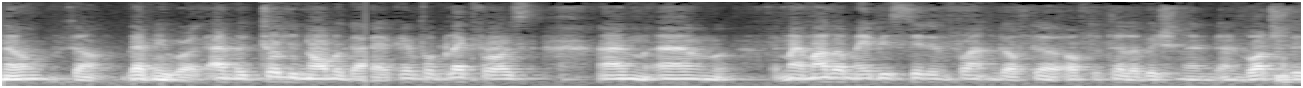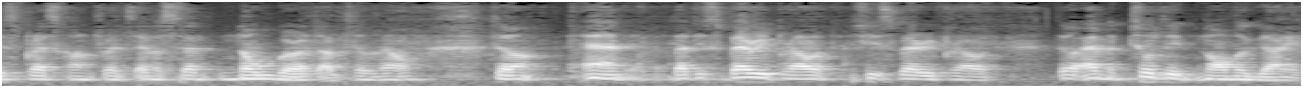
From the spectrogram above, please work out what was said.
No, so let me work. I'm a totally normal guy. I came from Black Forest. I'm, um, my mother maybe sit in front of the of the television and, and watch this press conference and understand no word until now. So and but is very proud. She's very proud. So I'm a totally normal guy.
